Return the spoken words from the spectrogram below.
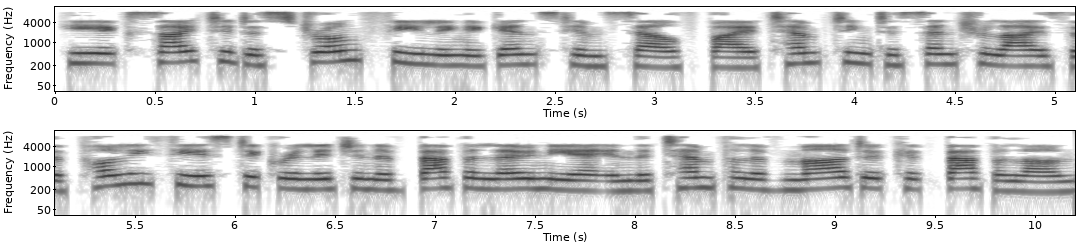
He excited a strong feeling against himself by attempting to centralize the polytheistic religion of Babylonia in the Temple of Marduk at Babylon,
